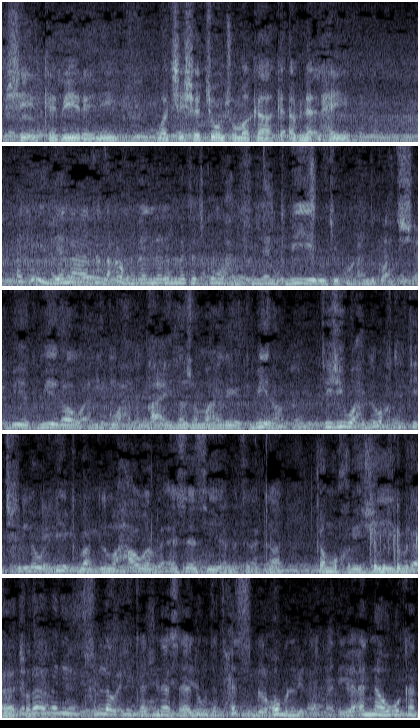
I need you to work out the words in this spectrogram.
بالشيء الكبير يعني. وهذا الشيء شاتوه أنتم كأبناء الحي؟ أكيد لأن تتعرف بأن لما تكون واحد الفنان كبير وتكون عندك واحد الشعبية كبيرة وعندك واحد القاعدة جماهيرية كبيرة تيجي واحد الوقت اللي تيتخلاو عليك بعض المحاور الأساسية مثلا كمخرجين كمل كمل كمل تفضل. يتخلاو عليك هاد الناس هادو تتحس بالغبن لأنه هو كان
